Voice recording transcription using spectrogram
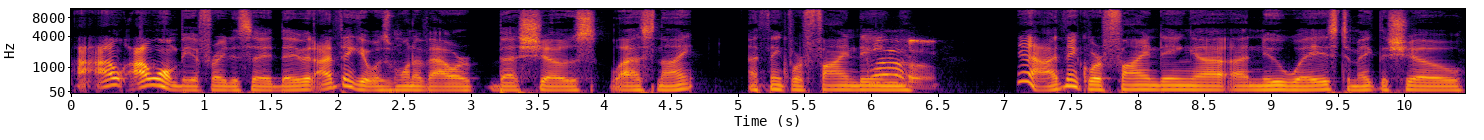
I, I won't be afraid to say it, David. I think it was one of our best shows last night. I think we're finding Oh, Yeah, I think we're finding uh, uh, new ways to make the show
